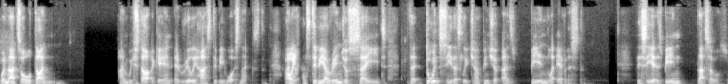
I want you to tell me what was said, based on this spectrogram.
when that's all done, and we start again, it really has to be what's next. And oh, yeah. it has to be a Rangers side that don't see this league championship as being like Everest. They see it as being that's ours.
